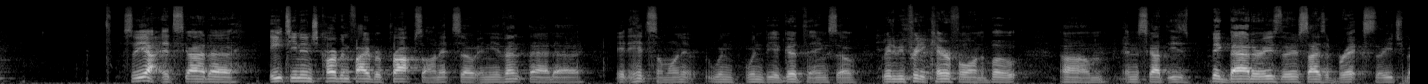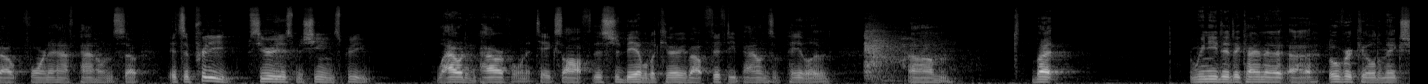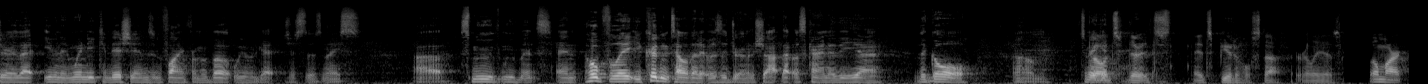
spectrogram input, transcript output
so yeah, it's got uh, 18-inch carbon fiber props on it. So in the event that uh, it hits someone, it wouldn't wouldn't be a good thing. So we had to be pretty careful on the boat. Um, and it's got these big batteries. They're the size of bricks. They're each about four and a half pounds. So it's a pretty serious machine. It's pretty loud and powerful when it takes off. This should be able to carry about 50 pounds of payload. Um, but we needed to kind of uh, overkill to make sure that even in windy conditions and flying from a boat, we would get just those nice, uh, smooth movements. And hopefully, you couldn't tell that it was a drone shot. That was kind of the uh, the goal. Um, to well, it's, it's it's beautiful stuff. It really is. Well, Mark,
